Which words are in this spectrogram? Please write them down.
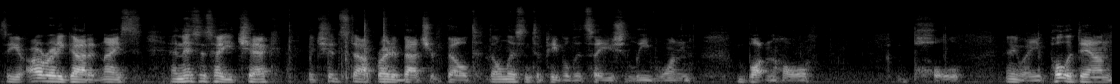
So you already got it nice. And this is how you check. It should stop right about your belt. Don't listen to people that say you should leave one buttonhole. Pull. Anyway, you pull it down.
